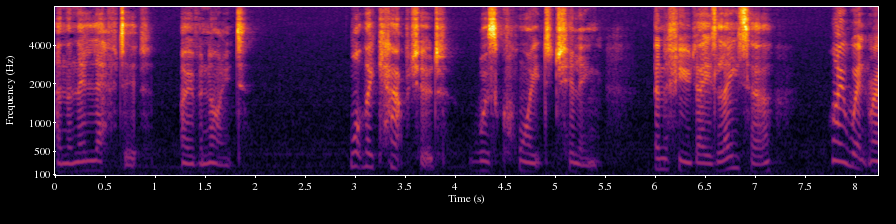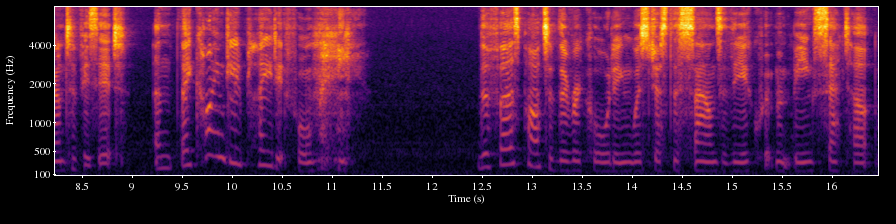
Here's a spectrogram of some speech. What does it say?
and then they left it overnight. What they captured was quite chilling, and a few days later I went round to visit and they kindly played it for me. the first part of the recording was just the sounds of the equipment being set up,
